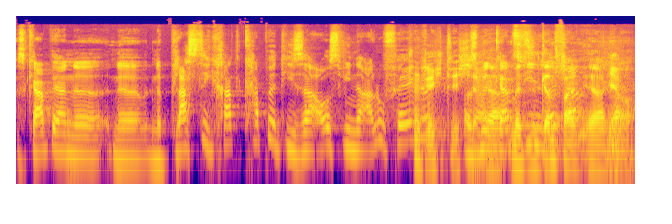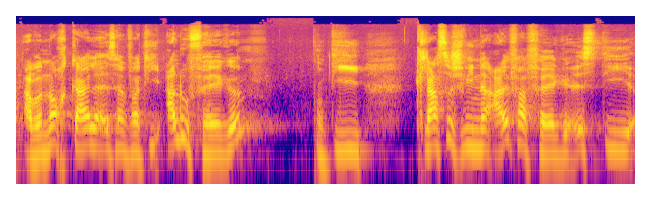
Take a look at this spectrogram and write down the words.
es gab ja eine, eine, eine Plastikradkappe, die sah aus wie eine Alufelge. Richtig, Also ja. mit Ja, ganz mit vielen ganz Löchern. feinen- ja, genau. Aber noch geiler ist einfach die Alufelge, die klassisch wie eine Alpha-Felge ist, die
